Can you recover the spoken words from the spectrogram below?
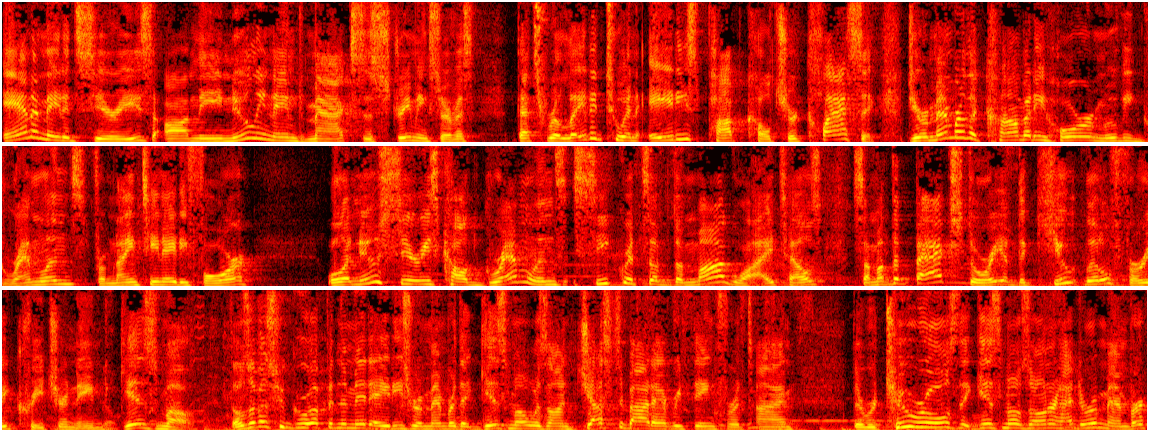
animated series on the newly named Max's streaming service that's related to an 80s pop culture classic. Do you remember the comedy horror movie Gremlins from 1984? Well, a new series called Gremlins Secrets of the Mogwai tells some of the backstory of the cute little furry creature named Gizmo. Those of us who grew up in the mid 80s remember that Gizmo was on just about everything for a time. There were two rules that Gizmo's owner had to remember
